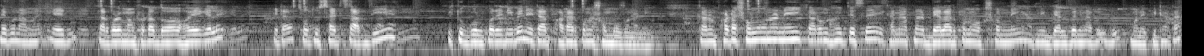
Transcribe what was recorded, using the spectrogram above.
দেখুন, আমি এর তারপরে মাংসটা দেওয়া হয়ে গেলে এটা চতুর্থ সাইড চাপ দিয়ে একটু গোল করে নেবেন, এটা আর ফাটার কোনো সম্ভাবনা নেই। কারণ ফাটার সম্ভাবনা নেই, কারণ হইতেছে এখানে আপনার বেলার কোনো অপশন নেই, আপনি বেলবেন না মানে পিঠাটা,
